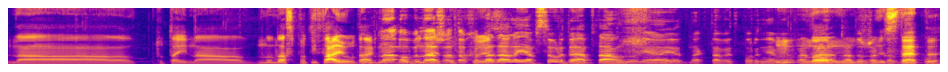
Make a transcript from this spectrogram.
na tutaj na, no na Spotify'u, tak? Obna, obnaża bodaj to chyba jest- dalej absurdy Uptownu, nie? Jednak ta wytwórnia miała No, za, za dużo niestety.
